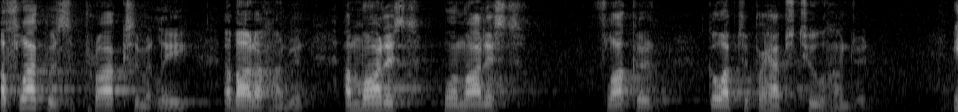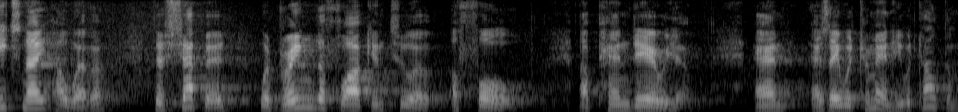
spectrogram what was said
A flock was approximately about a hundred. A modest, more modest flock could go up to perhaps 200. Each night, however, the shepherd would bring the flock into a, a fold, a penned area, and as they would come in, he would count them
